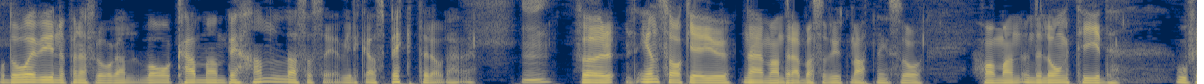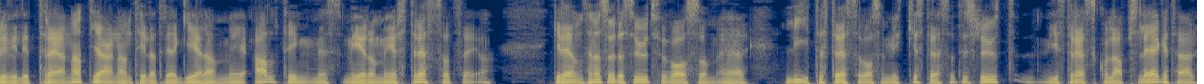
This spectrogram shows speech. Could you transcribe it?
Och då är vi inne på den här frågan. Vad kan man behandla så att säga? Vilka aspekter av det här? Mm. För en sak är ju när man drabbas av utmattning så har man under lång tid ofrivilligt tränat hjärnan till att reagera med allting med mer och mer stress så att säga. gränserna suddas ut för vad som är lite stress och vad som är mycket stress. Och till slut vid stresskollapsläget här,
